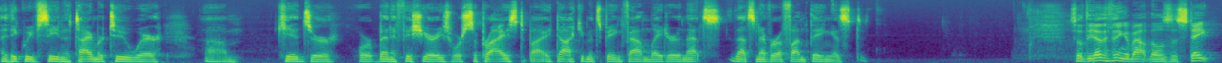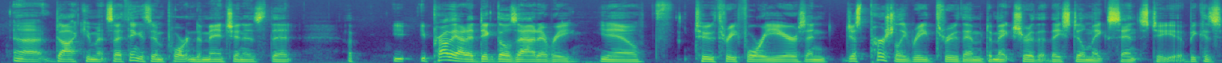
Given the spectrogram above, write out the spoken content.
I, think we've seen a time or two where um, kids or or beneficiaries were surprised by documents being found later, and that's that's never a fun thing. Is to, so the other thing about those estate uh, documents, I think it's important to mention is that uh, you, you, probably ought to dig those out every you know two, three, four years, and just personally read through them to make sure that they still make sense to you because.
